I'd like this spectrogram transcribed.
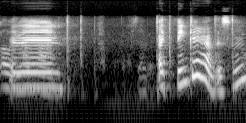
I don't know. Oh, and then. I think I have this one.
